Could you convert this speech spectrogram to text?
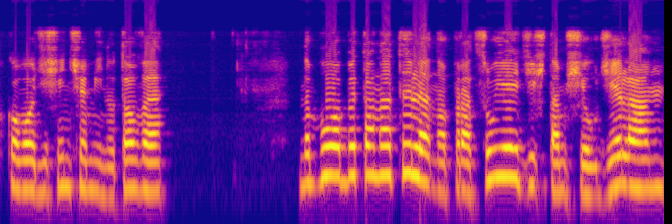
około 10-minutowe, no byłoby to na tyle. No pracuję, gdzieś tam się udzielam.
